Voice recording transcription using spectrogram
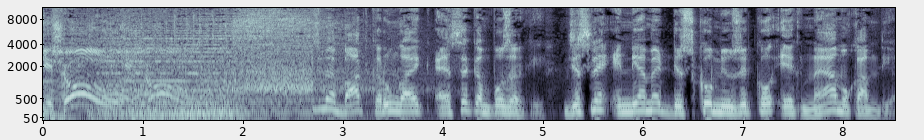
किशोर मैं बात करूँगा एक ऐसे कंपोजर की जिसने इंडिया में डिस्को म्यूज़िक को एक नया मुकाम दिया।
